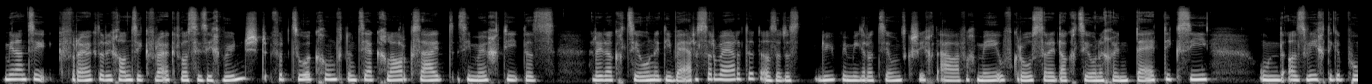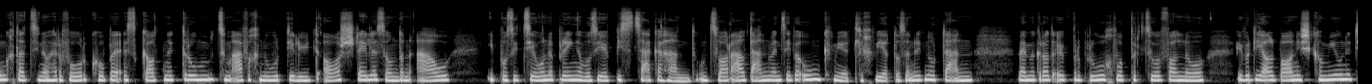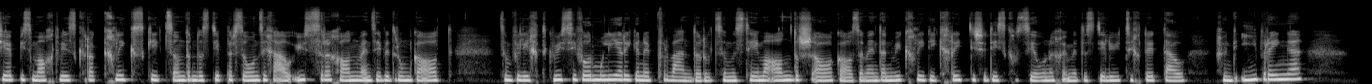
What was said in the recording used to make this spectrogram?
Wir haben sie gefragt, oder ich habe sie gefragt, was sie sich wünscht für die Zukunft. Und sie hat klar gesagt, sie möchte, dass Redaktionen diverser werden. Also, dass Leute mit Migrationsgeschichte auch einfach mehr auf grossen Redaktionen können tätig sein können und als wichtiger Punkt hat sie noch hervorgehoben, es geht nicht darum, zum einfach nur die Leute anstellen, sondern auch in Positionen bringen, wo sie etwas zu sagen haben. Und zwar auch dann, wenn es eben ungemütlich wird. Also nicht nur dann, wenn man gerade jemanden braucht, der per Zufall noch über die albanische Community etwas macht, weil es gerade Klicks gibt, sondern dass die Person sich auch äußern kann, wenn es eben darum geht, um vielleicht gewisse Formulierungen nicht verwenden oder um ein Thema anders angehen. Also wenn dann wirklich die kritischen Diskussionen kommen, dass die Leute sich dort auch einbringen können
